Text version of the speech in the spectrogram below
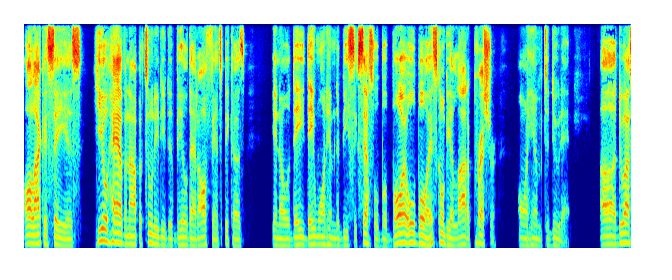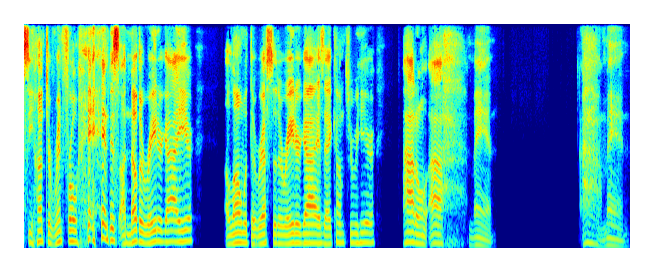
all I can say is he'll have an opportunity to build that offense because You know, they they want him to be successful, but boy, oh boy, it's going to be a lot of pressure on him to do that. Uh, do I see Hunter Renfrow and this another Raider guy here, along with the rest of the Raider guys that come through here? I don't. Ah, man. Ah, man.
